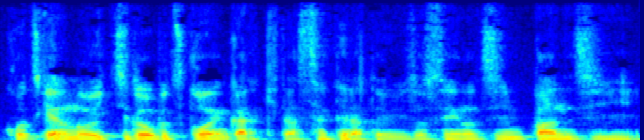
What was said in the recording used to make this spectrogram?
高知県の野市動物公園から来たさくらという女性のチンパンジー、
